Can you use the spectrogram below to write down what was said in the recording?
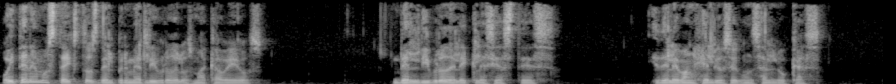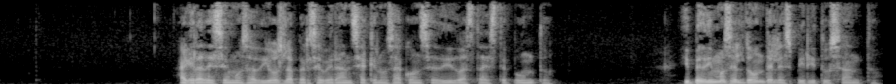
Hoy tenemos textos del primer libro de los Macabeos, del libro del Eclesiastés y del Evangelio según San Lucas. Agradecemos a Dios la perseverancia que nos ha concedido hasta este punto y pedimos el don del Espíritu Santo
